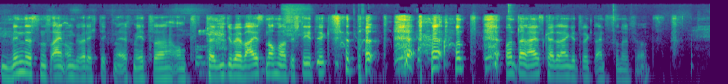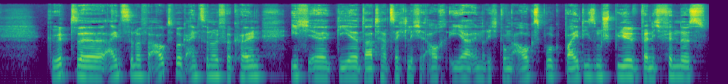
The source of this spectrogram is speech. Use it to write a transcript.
mindestens einen unberechtigten Elfmeter und per Videobeweis nochmal bestätigt und, und dann eiskalt reingedrückt 1 zu 0 für uns. Gut, äh, 1 zu 0 für Augsburg, 1 zu 0 für Köln. Ich äh, gehe da tatsächlich auch eher in Richtung Augsburg bei diesem Spiel, wenn ich finde, es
